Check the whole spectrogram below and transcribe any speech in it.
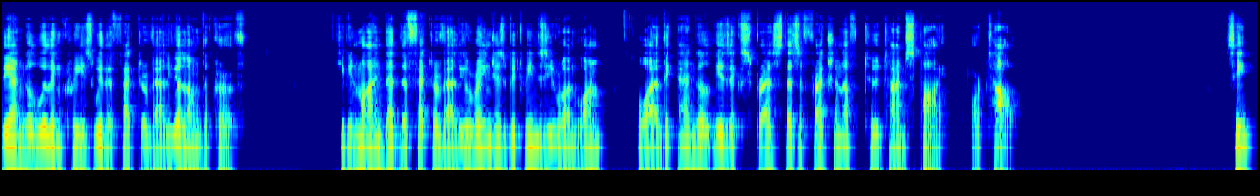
The angle will increase with the factor value along the curve. Keep in mind that the factor value ranges between 0 and 1 while the angle is expressed as a fraction of 2 times pi, or tau. See?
